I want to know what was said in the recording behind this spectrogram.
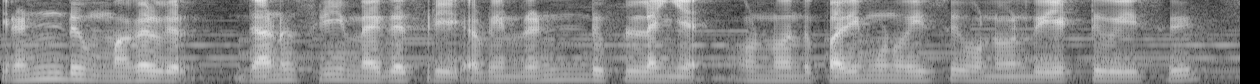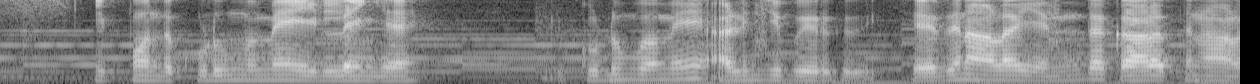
ரெண்டு மகள்கள் தனுஸ்ரீ மேகஸ்ரீ அப்படின்னு ரெண்டு பிள்ளைங்க. ஒன்று வந்து பதிமூணு வயசு ஒன்று வந்து எட்டு வயசு. இப்போ அந்த குடும்பமே இல்லைங்க. குடும்பமே அழிஞ்சு போயிருக்குது. எதனால் எந்த காலத்தினால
